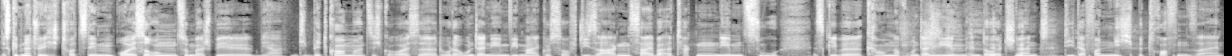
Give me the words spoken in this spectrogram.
Es gibt natürlich trotzdem Äußerungen, zum Beispiel ja die Bitkom hat sich geäußert oder Unternehmen wie Microsoft, die sagen, Cyberattacken nehmen zu. Es gäbe kaum noch Unternehmen in Deutschland, die davon nicht betroffen seien.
